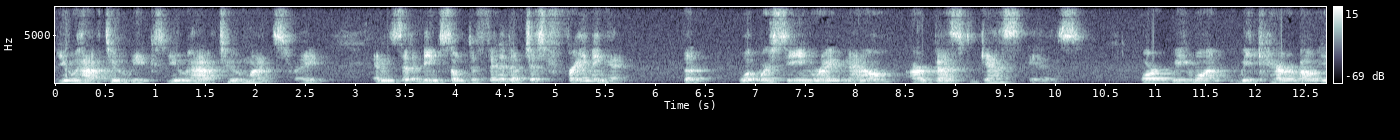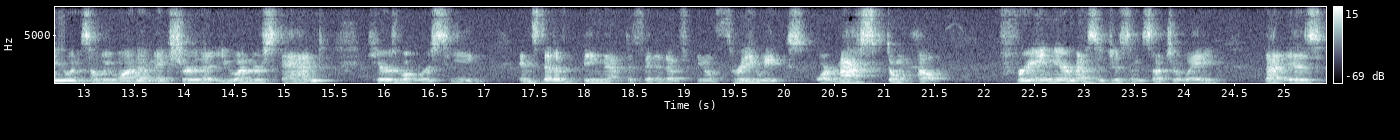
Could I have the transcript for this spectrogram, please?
you have two weeks, you have two months, right? And instead of being so definitive, just framing it, the, what we're seeing right now, our best guess is or we want we care about you and so we want to make sure that you understand here's what we're seeing. Instead of being that definitive you know three weeks or masks don't help. Frame your messages in such a way that is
